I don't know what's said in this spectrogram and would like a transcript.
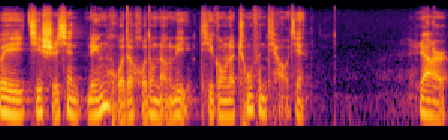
为其实现灵活的活动能力提供了充分条件。然而，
